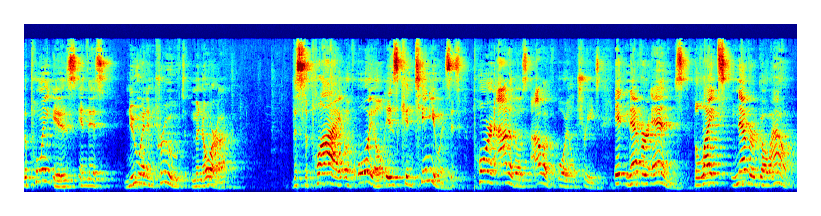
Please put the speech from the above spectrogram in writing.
The point is, in this new and improved menorah, the supply of oil is continuous. It's pouring out of those olive oil trees. It never ends. The lights never go out.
